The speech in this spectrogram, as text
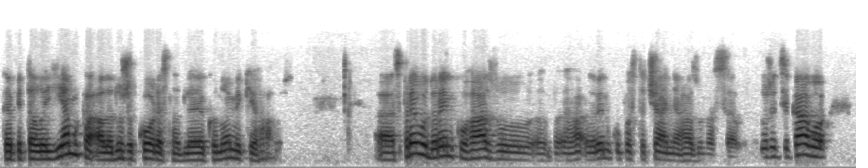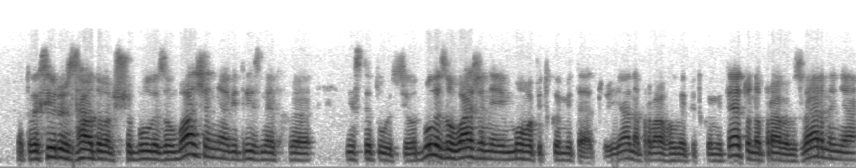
капіталоємка, але дуже корисна для економіки галузь. Е, з приводу ринку газу, е, ринку постачання газу населення дуже цікаво. От Олексій Юрійович згадував, що були зауваження від різних е, інституцій. От були зауваження і мого підкомітету. Я на правах голови підкомітету направив звернення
